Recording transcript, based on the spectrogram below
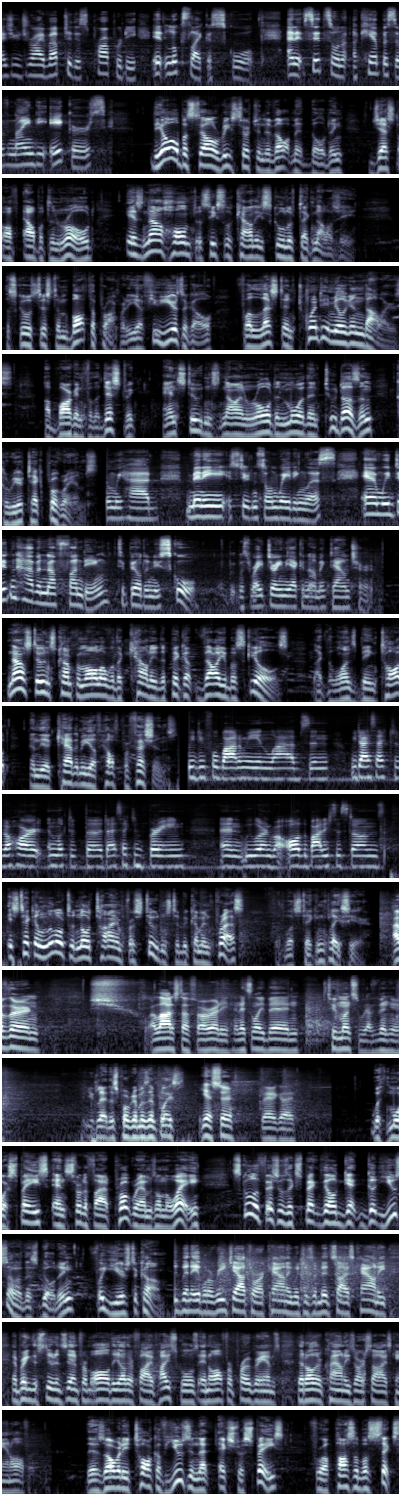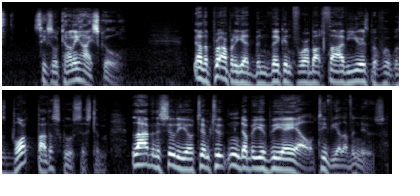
As you drive up to this property, it looks like a school, and it sits on a campus of 90 acres. The old Bassel Research and Development Building, just off Appleton Road, is now home to Cecil County School of Technology. The school system bought the property a few years ago for less than $20 million, a bargain for the district and students now enrolled in more than two dozen career tech programs. And we had many students on waiting lists, and we didn't have enough funding to build a new school. It was right during the economic downturn. Now, students come from all over the county to pick up valuable skills, like the ones being taught in the Academy of Health Professions. We do phlebotomy in labs, and we dissected a heart and looked at the dissected brain, and we learned about all the body systems. It's taken little to no time for students to become impressed with what's taking place here. I've learned a lot of stuff already, and it's only been two months I've been here. You glad this program is in place? Yes, sir. Very good. With more space and certified programs on the way, school officials expect they'll get good use out of this building for years to come. We've been able to reach out to our county, which is a mid-sized county, and bring the students in from all the other five high schools and offer programs that other counties our size can't offer. There's already talk of using that extra space for a possible sixth Cecil County High School. Now, the property had been vacant for about five years before it was bought by the school system. Live in the studio, Tim Tooten, WBAL TV 11 News.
